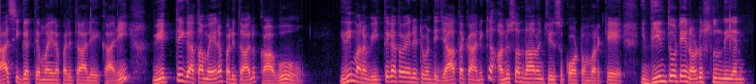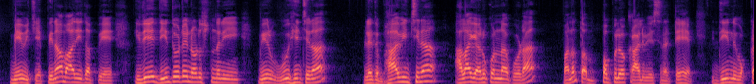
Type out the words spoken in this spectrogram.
రాశిగత్యమైన ఫలితాలే కానీ వ్యక్తిగతమైన ఫలితాలు కావు. ఇది మన వ్యక్తిగతమైనటువంటి జాతకానికి అనుసంధానం చేసుకోవటం వరకే. ఇది దీంతోటే నడుస్తుంది అని మేము చెప్పినా మాది తప్పే. ఇదే దీంతోటే నడుస్తుందని మీరు ఊహించినా లేదా భావించినా అలాగే అనుకున్నా కూడా మనం పప్పులో కాలు వేసినట్టే. దీన్ని ఒక్క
